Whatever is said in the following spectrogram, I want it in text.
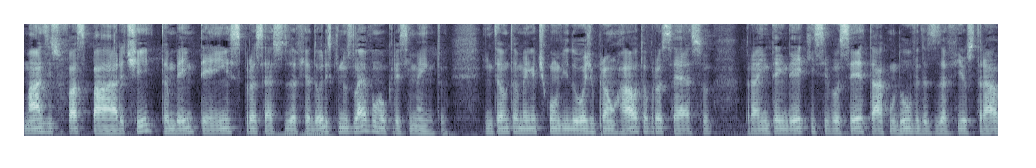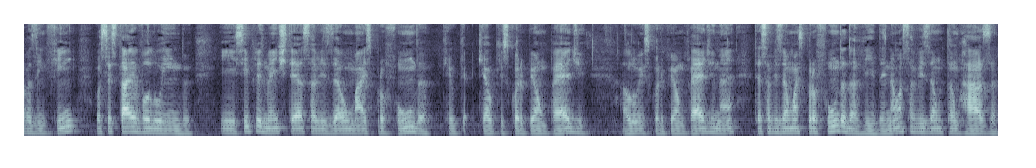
Mas isso faz parte, também tem esses processos desafiadores que nos levam ao crescimento. Então também eu te convido hoje para honrar o teu processo, para entender que se você está com dúvidas, desafios, travas, enfim, você está evoluindo. E simplesmente ter essa visão mais profunda, que, que é o que escorpião pede, a lua em escorpião pede, né? Ter essa visão mais profunda da vida e não essa visão tão rasa.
